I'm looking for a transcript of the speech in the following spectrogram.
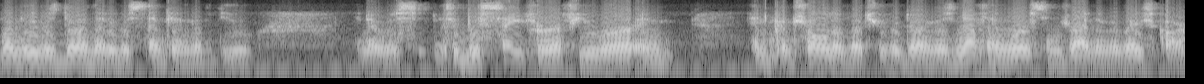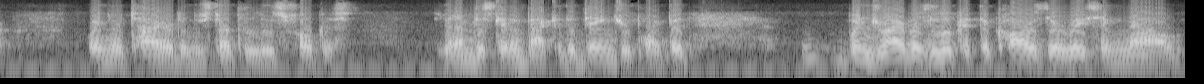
when he was doing that, he was thinking of you. You know, it was it was safer if you were in in control of what you were doing. There's nothing worse than driving a race car when you're tired and you start to lose focus. And I'm just getting back to the danger point, but when drivers look at the cars they're racing now,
